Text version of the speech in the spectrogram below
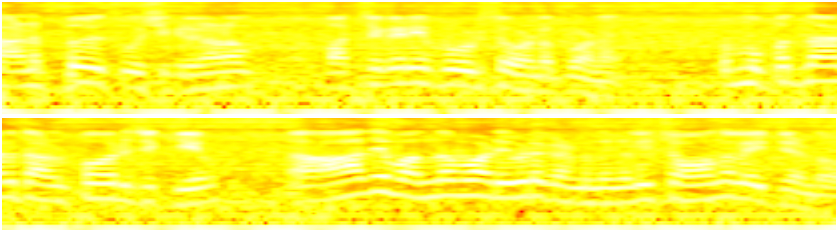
തണുപ്പ് സൂക്ഷിക്കണം. കാരണം പച്ചക്കറി ഫ്രൂട്ട്സ് കൊണ്ടപ്പോണ് അപ്പോൾ മുപ്പത്തിനാല് തണുപ്പ് അവർ ചെക്ക് ചെയ്യും. ആദ്യം വന്ന പാട് ഇവിടെ കണ്ടു നിങ്ങൾ? ഈ ചോന്ന ലൈറ്റ് ഉണ്ടോ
